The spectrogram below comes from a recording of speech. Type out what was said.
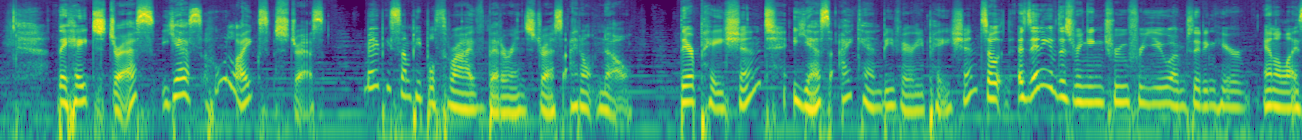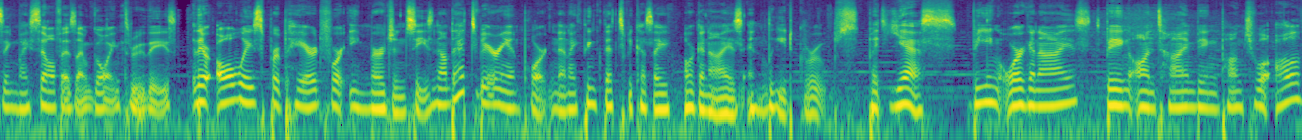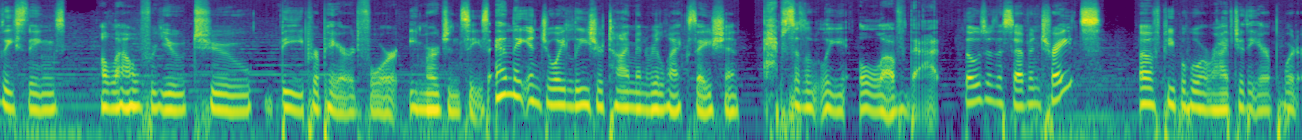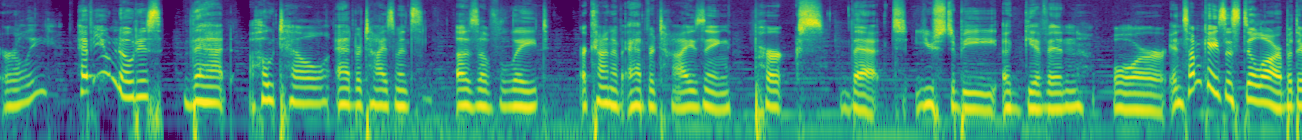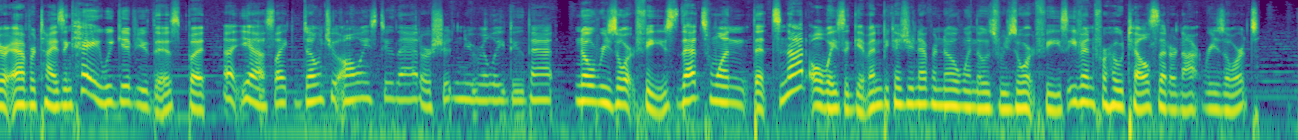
They hate stress. Yes, who likes stress? Maybe some people thrive better in stress. I don't know. They're patient. Yes, I can be very patient. So, is any of this ringing true for you? I'm sitting here analyzing myself as I'm going through these. They're always prepared for emergencies. Now, that's very important. And I think that's because I organize and lead groups. But yes, being organized, being on time, being punctual, all of these things allow for you to be prepared for emergencies. And they enjoy leisure time and relaxation. Absolutely love that. Those are the seven traits of people who arrive to the airport early. Have you noticed that hotel advertisements as of late are kind of advertising perks that used to be a given or in some cases still are, but they're advertising, hey, we give you this. But uh, yeah, it's like, don't you always do that or shouldn't you really do that? No resort fees. That's one that's not always a given because you never know when those resort fees, even for hotels that are not resorts,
